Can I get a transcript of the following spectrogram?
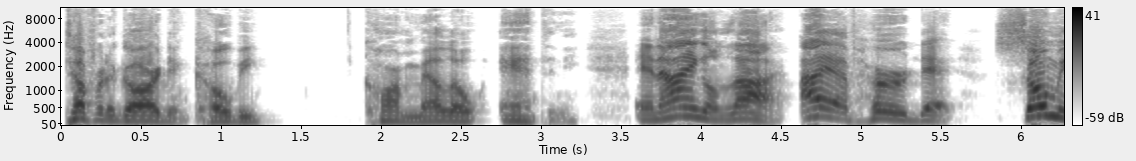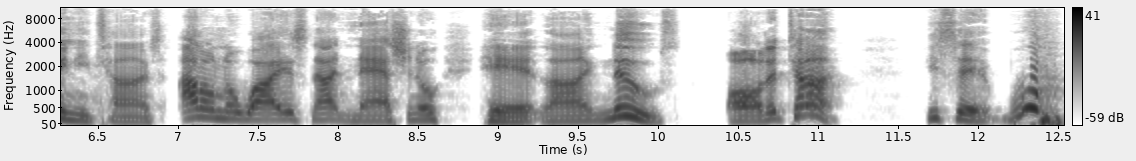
tougher to guard than Kobe? Carmelo Anthony. And I ain't gonna lie, I have heard that so many times. I don't know why it's not national headline news all the time. He said, Woo,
